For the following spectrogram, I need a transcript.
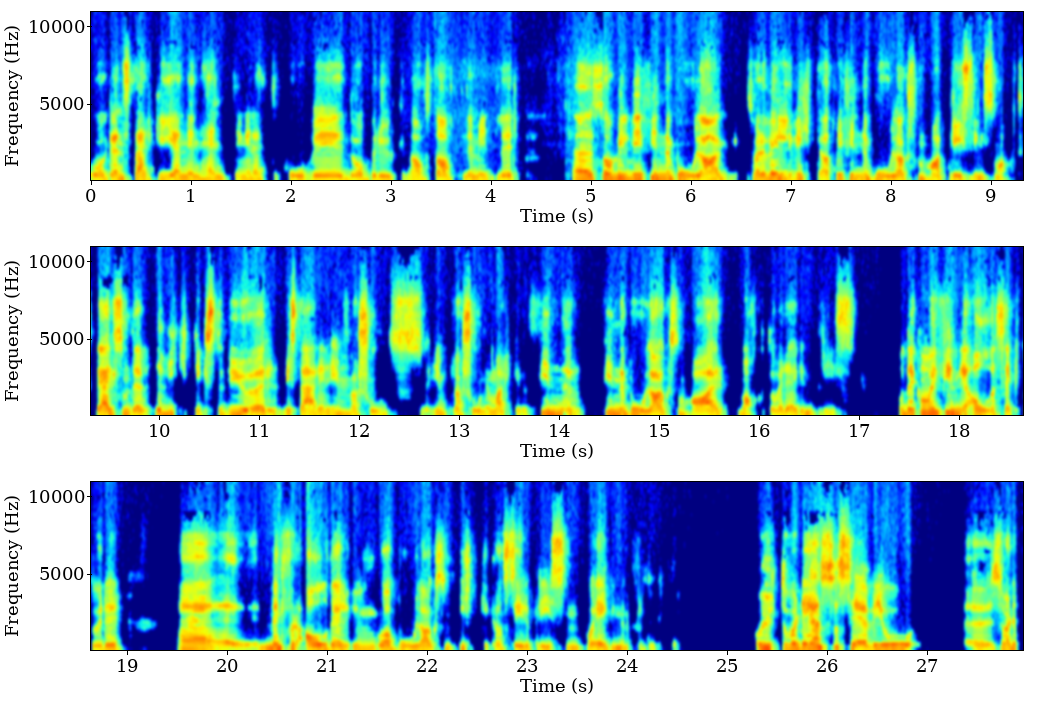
og, den sterke gjeninnhentingen etter covid og bruken av statlige midler, så vil vi finne bolag, så er det veldig viktig at vi finner bolag som har prisingsmakt. Det er liksom det, det viktigste du gjør hvis det er en mm. inflasjon i markedet. Finne, finne bolag som har makt over egen pris. Og det kan vi finne i alle sektorer. Eh, men for all del unngå bolag som ikke kan styre prisen på egne produkter. Og utover det så ser vi jo eh, så er det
